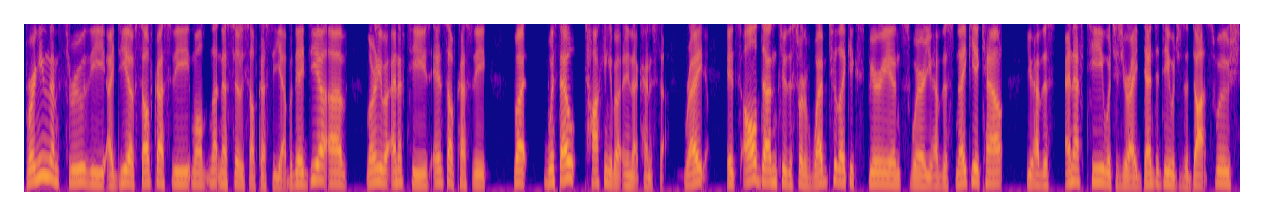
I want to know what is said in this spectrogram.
bringing them through the idea of self custody. Well, not necessarily self custody yet, but the idea of learning about NFTs and self custody, but without talking about any of that kind of stuff, right? It's all done through this sort of Web2 like experience where you have this Nike account you have this NFT, which is your identity, which is a dot swoosh.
